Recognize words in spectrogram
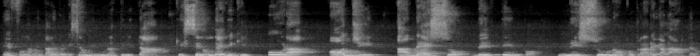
È fondamentale perché siamo in un'attività che se non dedichi ora, oggi, adesso del tempo, nessuno potrà regalartelo,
